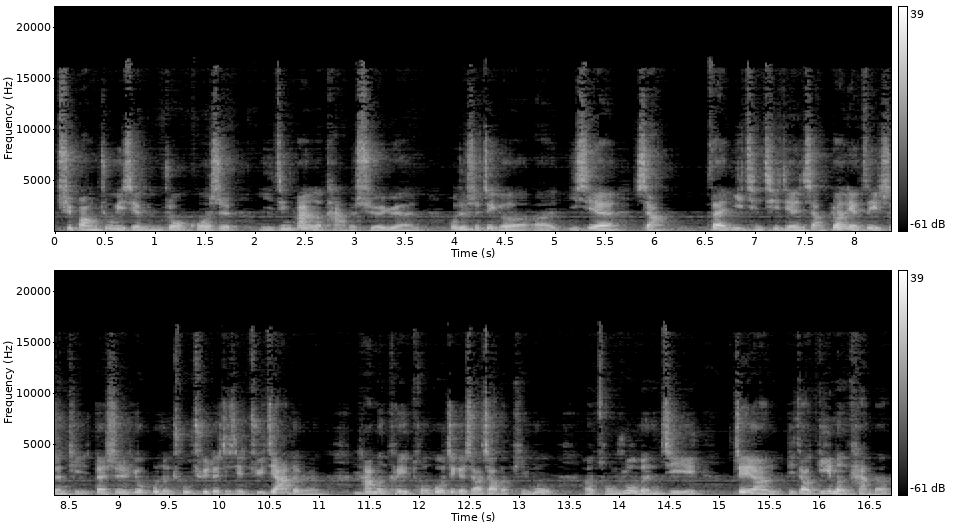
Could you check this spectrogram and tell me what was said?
去帮助一些民众，或者是已经办了卡的学员，或者是这个呃一些想在疫情期间想锻炼自己身体，但是又不能出去的这些居家的人，他们可以通过这个小小的屏幕，呃，从入门级这样比较低门槛的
